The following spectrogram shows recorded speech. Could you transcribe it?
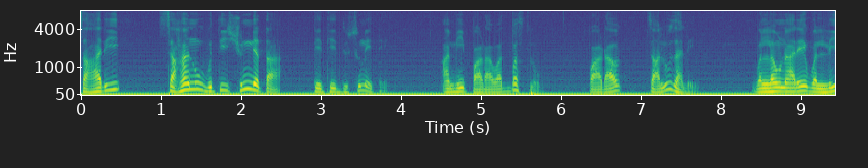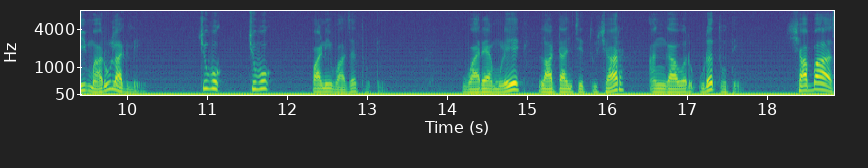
सारी सहानुभूती शून्यता तेथे दिसून येते. आम्ही पाडावात बसलो. पाडाव चालू झाले. वल्हवणारे वल्ही मारू लागले. चुबुक चुबुक पाणी वाजत होते. वाऱ्यामुळे लाटांचे तुषार अंगावर उडत होते. शाबास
